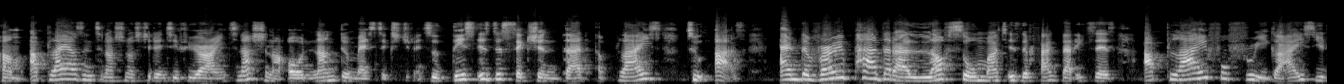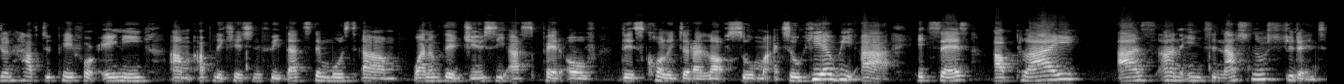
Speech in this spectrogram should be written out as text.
um, apply as international students if you are international or non-domestic student. So this is the section that applies to us. And the very part that I love so much is the fact that it says apply for free, guys. You don't have to pay for any um, application fee. That's the most um, one of the juicy aspect of this college that I love so much. So here we are. It says apply as an international student.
